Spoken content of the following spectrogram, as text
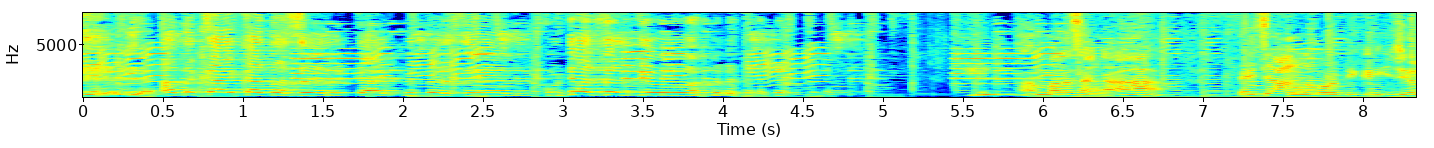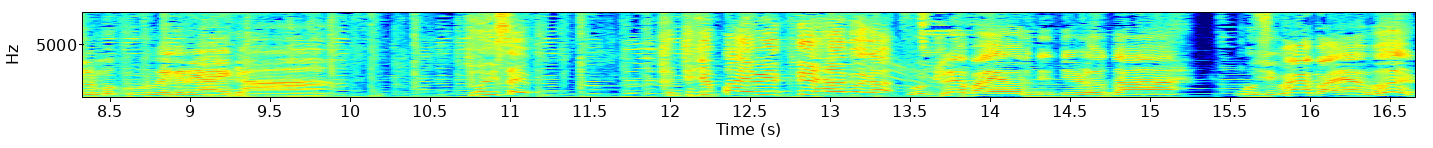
आता काय खात असेल काय पित असेल कुठे असेल तो? मला सांगा त्याच्या अंगावरती काही जन्मखून वगैरे आहे का? होय साहेब तिचे पाय व्यक्ती आहे बघा. कुठल्या पायावरती तिळ होता उजव्या पायावर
